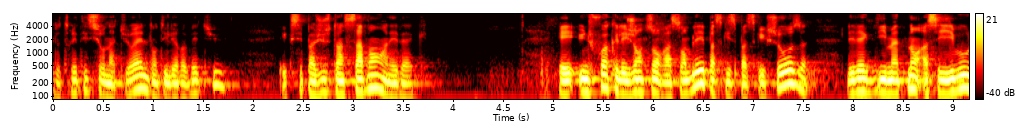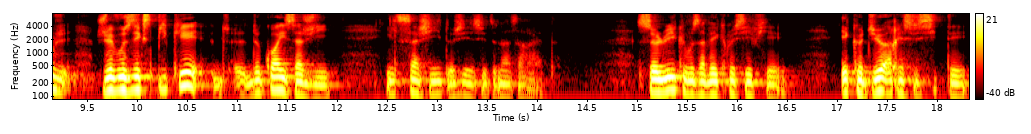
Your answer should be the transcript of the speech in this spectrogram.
l'autorité surnaturelle dont il est revêtu, et que c'est pas juste un savant, un évêque. Et une fois que les gens sont rassemblés, parce qu'il se passe quelque chose, l'évêque dit maintenant, asseyez-vous, je vais vous expliquer de quoi il s'agit. Il s'agit de Jésus de Nazareth celui que vous avez crucifié et que Dieu a ressuscité.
